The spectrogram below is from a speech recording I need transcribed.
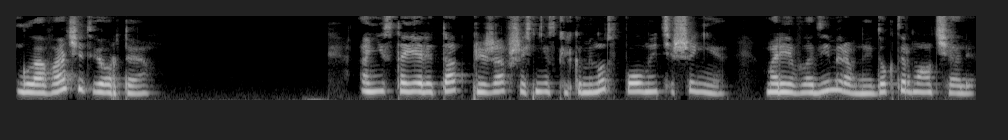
Глава четвертая Они стояли так, прижавшись несколько минут в полной тишине. Мария Владимировна и доктор молчали.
